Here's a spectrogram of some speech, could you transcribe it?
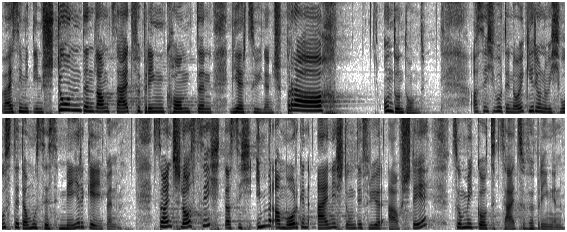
weil sie mit ihm stundenlang Zeit verbringen konnten, wie er zu ihnen sprach und, und, und. Also ich wurde neugierig und ich wusste, da muss es mehr geben. So entschloss ich, dass ich immer am Morgen eine Stunde früher aufstehe, um mit Gott Zeit zu verbringen.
